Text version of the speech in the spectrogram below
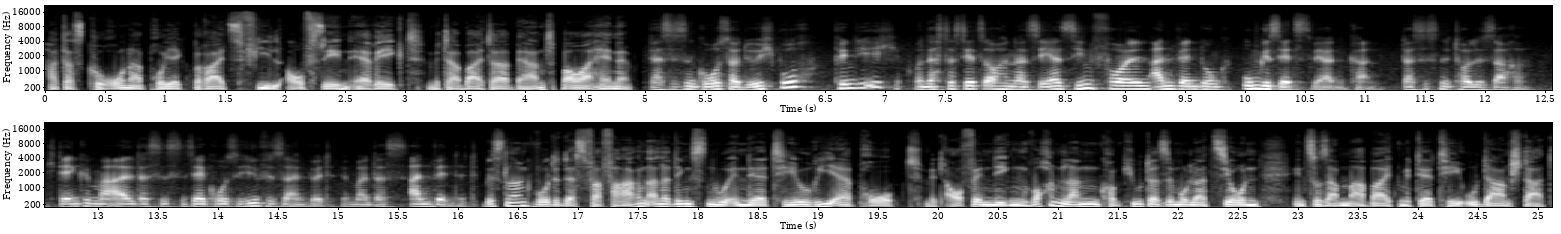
hat das Corona-Projekt bereits viel Aufsehen erregt. Mitarbeiter Bernd Bauerhenne. Das ist ein großer Durchbruch, finde ich, und dass das jetzt auch in einer sehr sinnvollen Anwendung umgesetzt werden kann. Das ist eine tolle Sache. Ich denke mal, dass es eine sehr große Hilfe sein wird, wenn man das anwendet. Bislang wurde das Verfahren allerdings nur in der Theorie erprobt, mit aufwendigen, wochenlangen Computersimulationen in Zusammenarbeit mit der TU Darmstadt.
